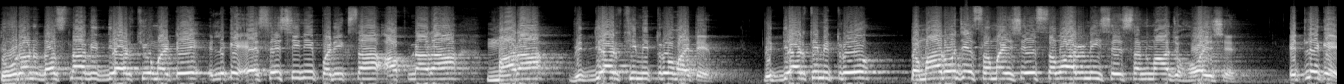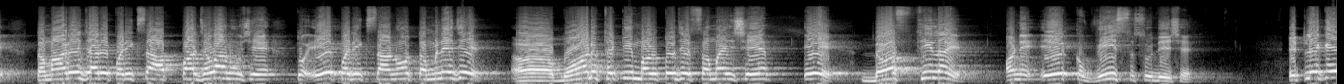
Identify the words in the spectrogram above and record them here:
ધોરણ દસ ના વિદ્યાર્થીઓ માટે, એટલે કે એસએસસી ની પરીક્ષા આપનારા મારા વિદ્યાર્થી મિત્રો માટે. વિદ્યાર્થી મિત્રો, તમારો જે સમય છે, સવારની સેશનમાં જ હોય છે. એટલે કે તમારે જ્યારે પરીક્ષા આપવા જવાનું છે, તો એ પરીક્ષાનો તમને જે બોર્ડ થકી મળતો જે સમય છે, એ દસથી લઈ અને એક વીસ સુધી છે. એટલે કે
